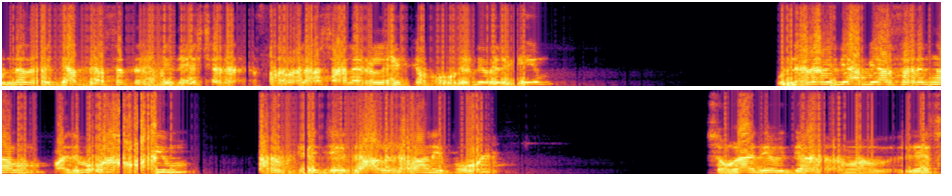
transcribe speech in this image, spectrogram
ഉന്നത വിദ്യാഭ്യാസത്തിന് വിദേശ സർവകലാശാലകളിലേക്ക് പോകേണ്ടി വരികയും ഉന്നത വിദ്യാഭ്യാസ രംഗം പരിപൂർണമായും തകർക്കുകയും ചെയ്ത ആളുകളാണ് ഇപ്പോൾ സ്വകാര്യ വിദ്യാ വിദേശ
